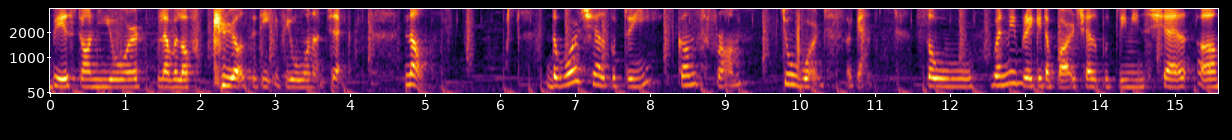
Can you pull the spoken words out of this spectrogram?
based on your level of curiosity if you want to check. Now the word Shailputri comes from two words again. So when we break it apart Shailputri means shell uh,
